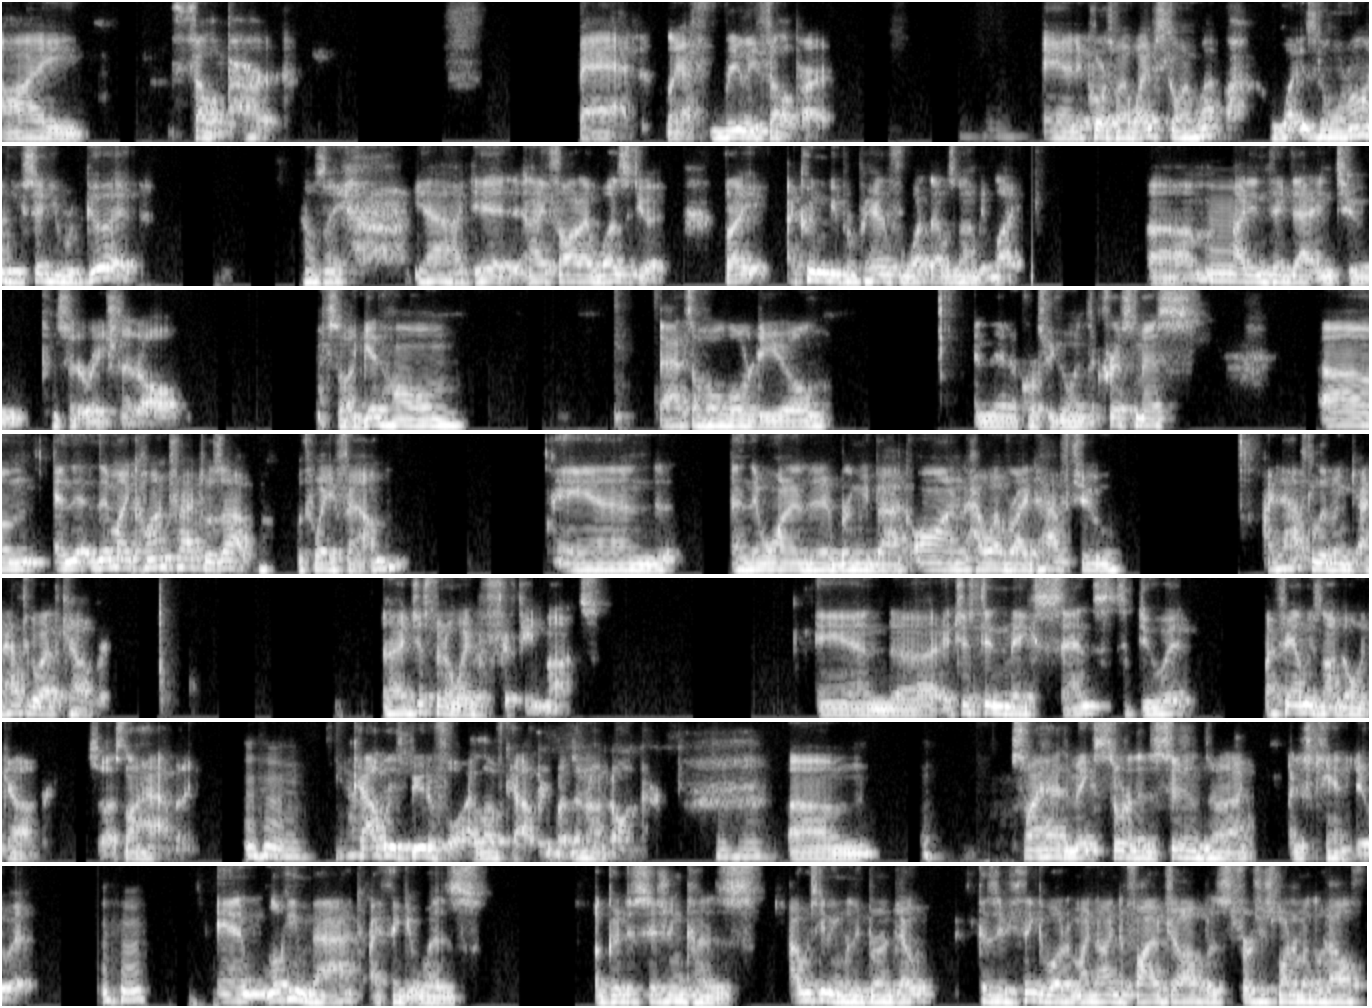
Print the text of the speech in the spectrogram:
I fell apart. Bad. Like I really fell apart. And of course, my wife's going, What what is going on? You said you were good. I was like, Yeah, I did. And I thought I was good. But I, I couldn't be prepared for what that was going to be like. Um, Mm. I didn't take that into consideration at all. So I get home. That's a whole ordeal. And then, of course, we go into Christmas. Um, and th- then my contract was up with Wayfound. And and they wanted to bring me back on. However, I'd have to I'd have to live in I'd have to go back to Calgary. And I had just been away for 15 months. And uh, it just didn't make sense to do it. My family's not going to Calgary, so that's not happening. Mhm. Yeah. Calgary's beautiful. I love Calgary, but they're not going there. Mhm. Um, so I had to make sort of the decision that I, I just can't do it. Mhm. And looking back, I think it was a good decision because I was getting really burned out. Because if you think about it, my nine to five job was first responder mental health.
